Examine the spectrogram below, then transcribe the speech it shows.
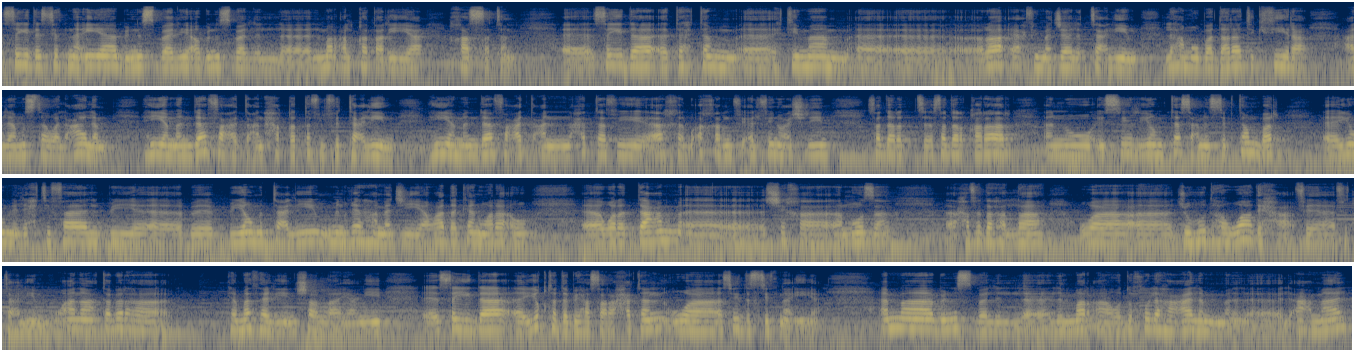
سيدة استثنائية بالنسبة لي أو بالنسبة للمرأة القطرية خاصة. سيدة تهتم اهتمام رائع في مجال التعليم لها مبادرات كثيرة. على مستوى العالم. هي من دافعت عن حق الطفل في التعليم. هي من دافعت عن حتى في آخر مؤخرا في 2020 صدرت صدر قرار أنه يصير يوم 9 من سبتمبر يوم للاحتفال بيوم التعليم من غير همجية. وهذا كان وراءه وراء الدعم الشيخة موزة حفظها الله وجهودها واضحة في في التعليم. وأنا أعتبرها كمثلي إن شاء الله. يعني سيدة يقتدى بها صراحة وسيدة استثنائية. أما بالنسبة للمرأة ودخولها عالم الأعمال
